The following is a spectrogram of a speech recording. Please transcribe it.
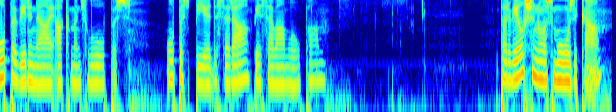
Upe virināja akmens lūpas, upes pieda sarā pie savām lūpām. Par vilšanos mūzikā.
